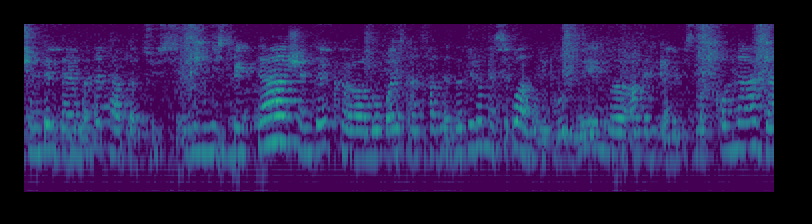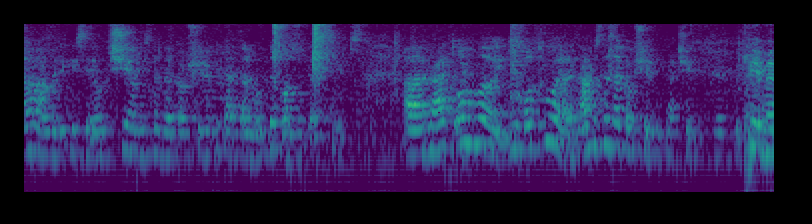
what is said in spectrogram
შემდეგ დაემატა თავდაცვის მინისტრი და შემდეგ მოყვა ის განცხადებები რომ ეს იყო ამერიკული ამერიკელების მოთხოვნა და ამერიკის ელჩი ამისთან დაკავშირებით აწარმოებდა კონსულტაციებს. რატომ იყო თუ არა ამასთან დაკავშირებით არ შეგიძლიათ? კი, მე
